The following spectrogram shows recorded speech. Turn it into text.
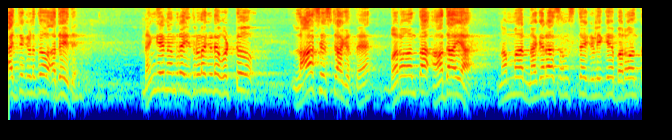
ರಾಜ್ಯಗಳದ್ದು ಅದೇ ಇದೆ. ನಂಗೇನಂದ್ರೆ ಇದ್ರೊಳಗಡೆ ಒಟ್ಟು ಲಾಸ್ ಎಷ್ಟಾಗುತ್ತೆ? ಬರೋಂತ ಆದಾಯ ನಮ್ಮ ನಗರ ಸಂಸ್ಥೆಗಳಿಗೆ ಬರುವಂತ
